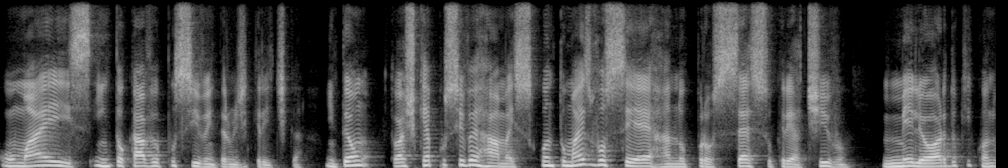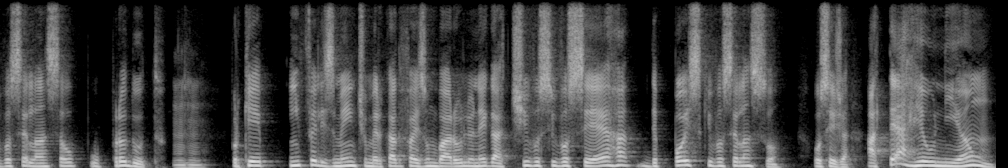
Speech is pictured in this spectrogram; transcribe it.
o mais intocável possível em termos de crítica. Então, eu acho que é possível errar, mas quanto mais você erra no processo criativo, melhor do que quando você lança o, o produto. Uhum. Porque, infelizmente, o mercado faz um barulho negativo se você erra depois que você lançou. Ou seja, até a reunião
